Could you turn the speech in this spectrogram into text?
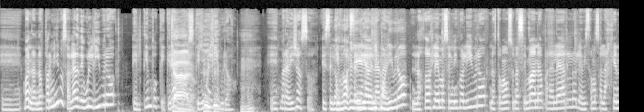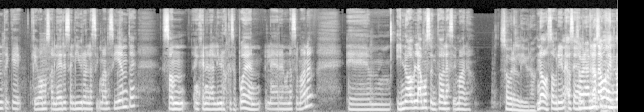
eh, bueno, nos permitimos hablar de un libro el tiempo que queramos, Claro, de sí, un sí. libro. Ujú. Es maravilloso. Es el ¿Los tiempo dos leen el de la mismo radio. libro? Los dos leemos el mismo libro, nos tomamos una semana para leerlo, le avisamos a la gente que, que vamos a leer ese libro en la semana siguiente. Son en general libros que se pueden leer en una semana. eh, y no hablamos en toda la semana. Sobre el libro. No, sobre, o sea, Sobre no se tratamos de no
